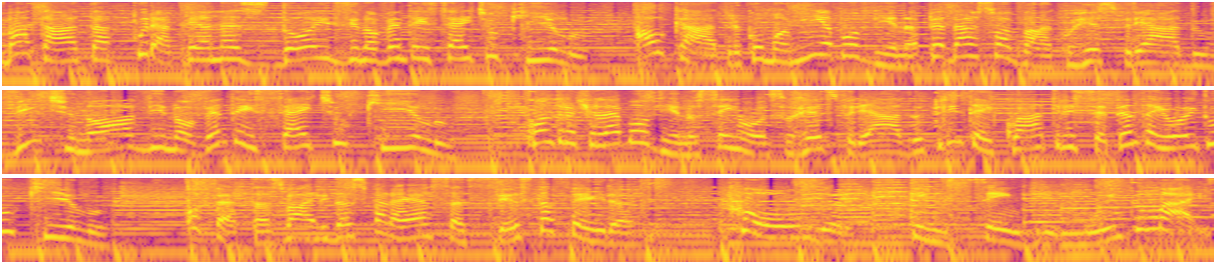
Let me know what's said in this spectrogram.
Batata por apenas 2,97 o quilo. Alcatra com maminha bovina, pedaço a vácuo resfriado, 29,97 o quilo. Contra filé bovino sem osso resfriado, 34,78 o quilo. Ofertas válidas para essa sexta-feira. Condor tem sempre muito mais.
